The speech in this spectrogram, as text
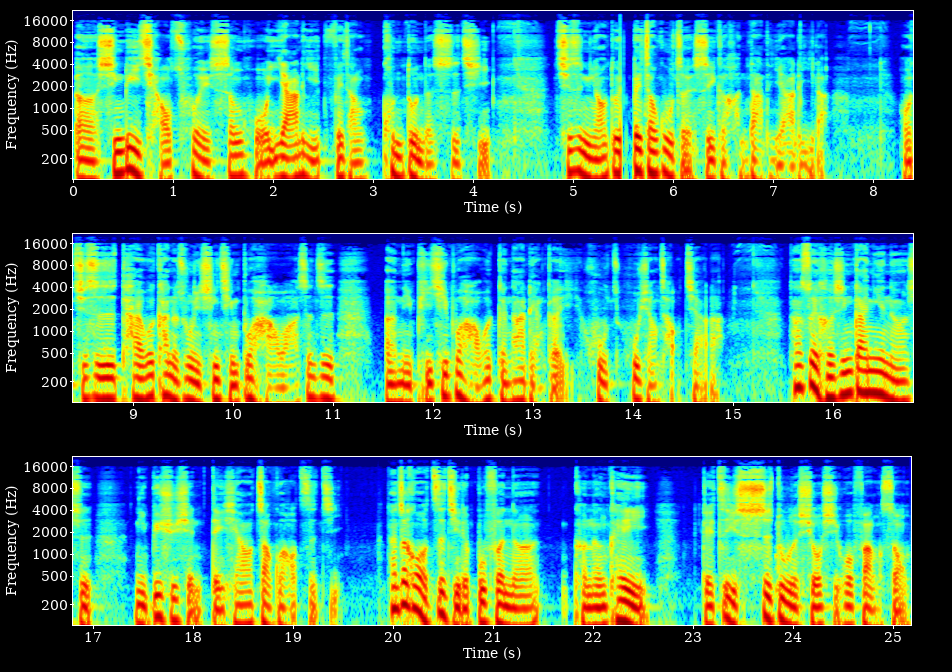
呃心力憔悴、生活压力非常困顿的时期，其实你要对被照顾者也是一个很大的压力啦。哦，其实他还会看得出你心情不好啊，甚至呃你脾气不好，会跟他两个互互相吵架啦。那所以核心概念呢，是你必须先得先要照顾好自己。那照顾好自己的部分呢，可能可以给自己适度的休息或放松，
